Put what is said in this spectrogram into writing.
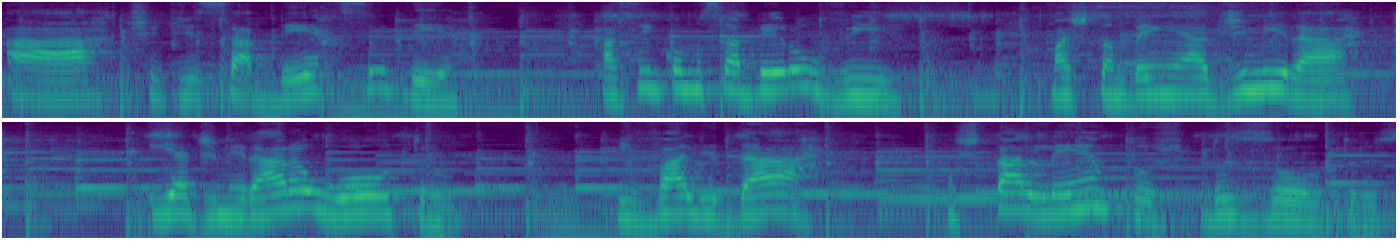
a arte de saber ceder, assim como saber ouvir, mas também é admirar e admirar ao outro e validar os talentos dos outros.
